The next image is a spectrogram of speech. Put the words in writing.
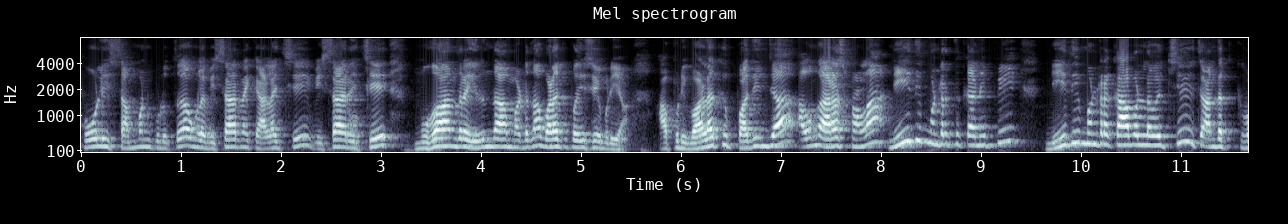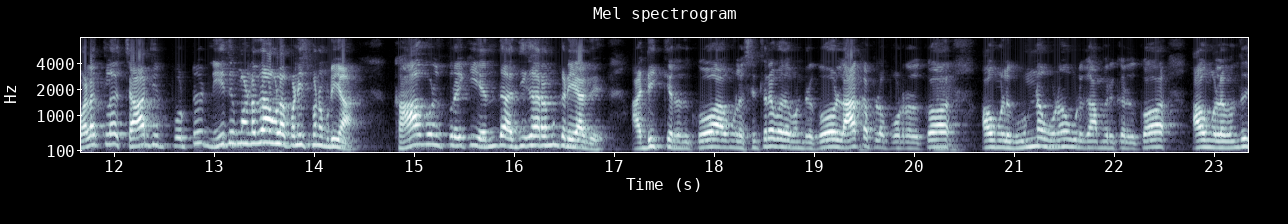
போலீஸ் சம்மன் கொடுத்து அவங்கள விசாரணைக்கு அழைச்சி விசாரித்து முகாந்திரம் இருந்தால் மட்டும்தான் வழக்கு பதிவு செய்ய முடியும். அப்படி வழக்கு பதிஞ்சால் அவங்க அரெஸ்ட் பண்ணலாம். நீதிமன்றத்துக்கு அனுப்பி நீதிமன்ற காவலில் வச்சு அந்த வழக்கில் சார்ஜ் போட்டு நீதிமன்றம் தான் அவங்கள பனிஷ் பண்ண முடியும். காவல்துறைக்கு எந்த அதிகாரமும் கிடையாது அடிக்கிறதுக்கோ அவங்கள சித்திரவதை பண்ணுறதுக்கோ லாக்கப்பில் போடுறதுக்கோ அவங்களுக்கு உண்ண உணவு கொடுக்காம இருக்கிறதுக்கோ அவங்கள வந்து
